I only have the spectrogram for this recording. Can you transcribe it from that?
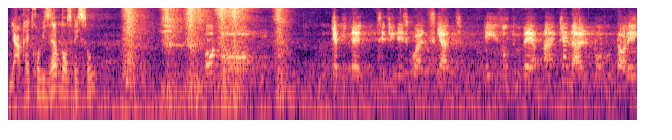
Il y a un rétroviseur dans ce vaisseau Oh oh Capitaine, c'est une escouade SCAT et ils ont ouvert un canal pour vous parler.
